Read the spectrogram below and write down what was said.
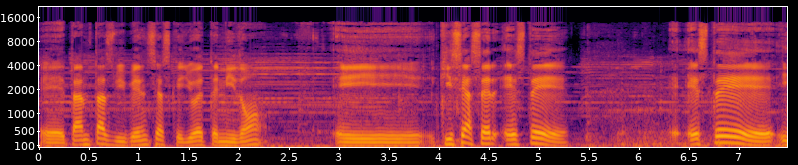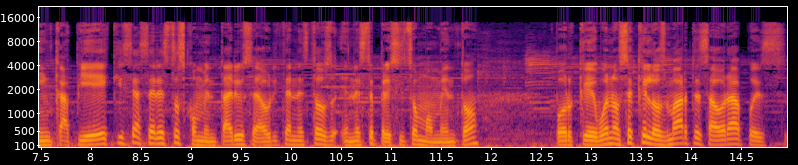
eh, tantas vivencias que yo he tenido. Y quise hacer este, este hincapié, quise hacer estos comentarios ahorita en, estos, en este preciso momento. Porque bueno, sé que los martes ahora pues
